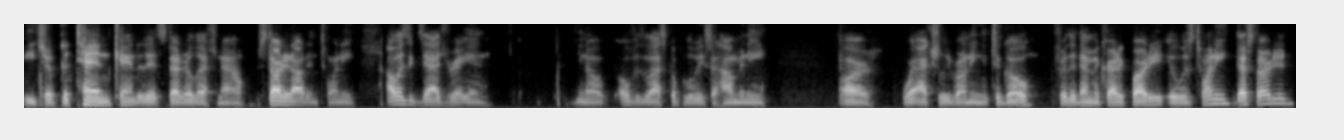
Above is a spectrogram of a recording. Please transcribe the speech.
each of the ten candidates that are left now. Started out in twenty. I was exaggerating, you know, over the last couple of weeks of how many are were actually running to go for the Democratic Party. It was twenty that started,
